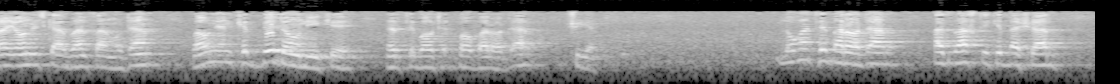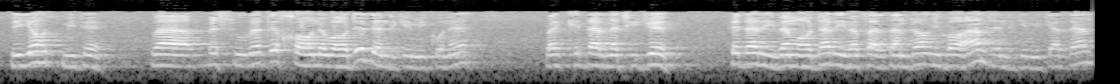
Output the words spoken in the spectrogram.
بیانش که اول فرمودن و اون یعنی که بدانی که ارتباطت با برادر چیه. لغت برادر از وقتی که بشر به یاد میده و به صورت خانواده زندگی می‌کنه و که در نتیجه پدری و مادری و فرزندانی با هم زندگی می‌کردن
